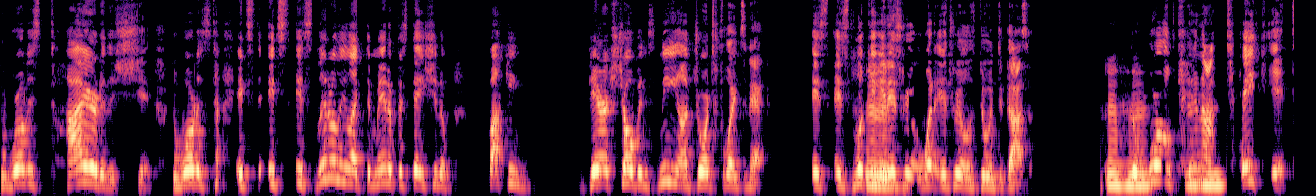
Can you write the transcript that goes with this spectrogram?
The world is tired of this shit. The world is t- it's it's it's literally like the manifestation of fucking Derek Chauvin's knee on George Floyd's neck. Is is looking mm. at Israel what Israel is doing to Gaza. Mm-hmm. The world cannot mm-hmm. take it.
